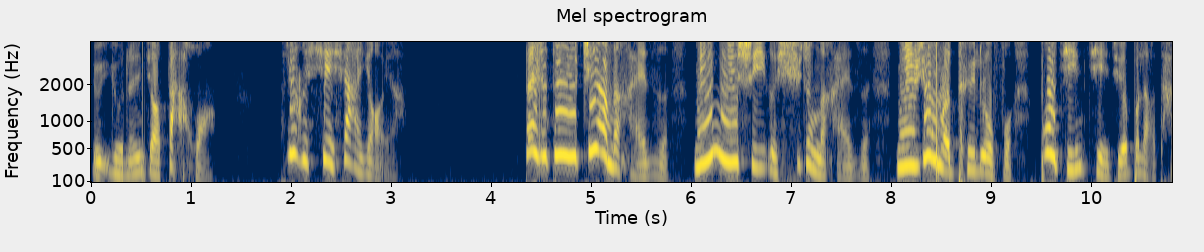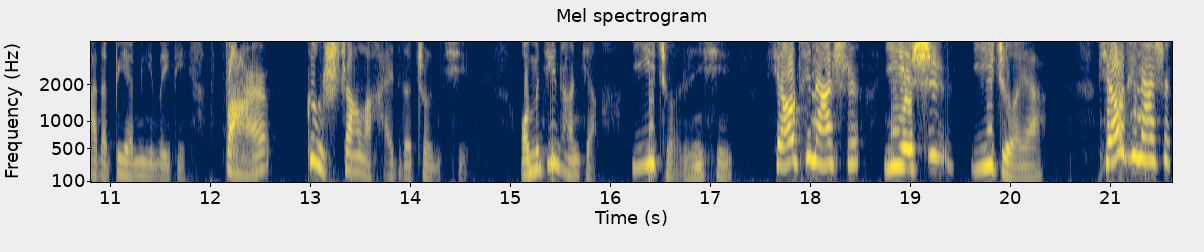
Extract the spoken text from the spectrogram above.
有有的人叫大黄，它就是个泻下药呀。但是对于这样的孩子，明明是一个虚症的孩子，你用了推六腑，不仅解决不了他的便秘问题，反而更伤了孩子的正气。我们经常讲医者仁心。小儿推拿师也是医者呀，小儿推拿师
